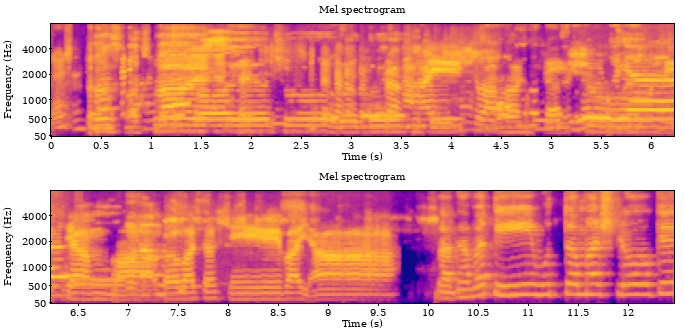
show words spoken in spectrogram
नष्टप्रायेषु अभद्रेषु नित्यं भगवती उत्तमश्लोके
